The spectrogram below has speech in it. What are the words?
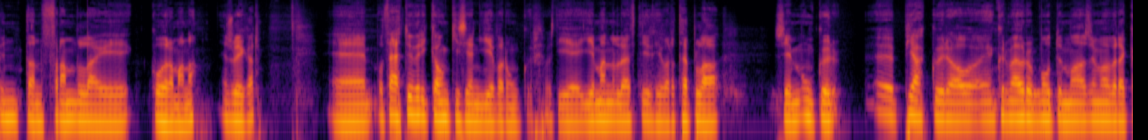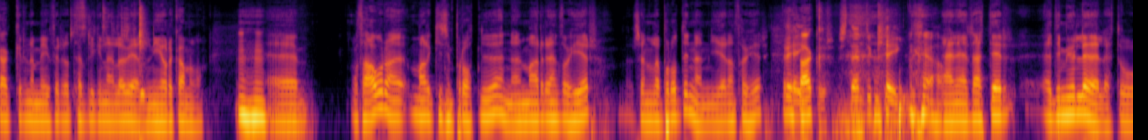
undan framlagi góðra manna eins og ykkar. Um, og þetta hefur verið í gangi síðan ég var ungur. Þú veist, ég, ég man alveg eftir því ég var að tefla sem ungur uh, pjakkur á einhverjum európmótum sem var verið að gaggrina mig fyrir að tefla ekki nægilega vel, nýjára gamlan mm um, og það voru margir sem brotnuðu en, en maður er ennþá hér sennilega brotin en ég er ennþá hér. Keikur, stendur keik en, en þetta, er, þetta er mjög leðilegt og,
